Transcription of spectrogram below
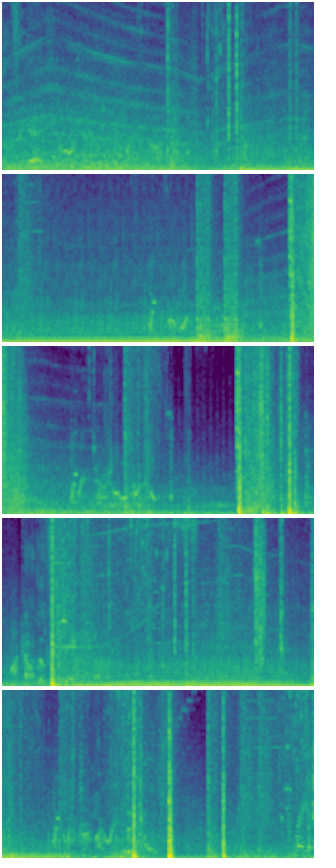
Losing A. Wait for one. Wraith damage level critical. Watch out. Losing B. Confirmed by Wraith. Raid.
